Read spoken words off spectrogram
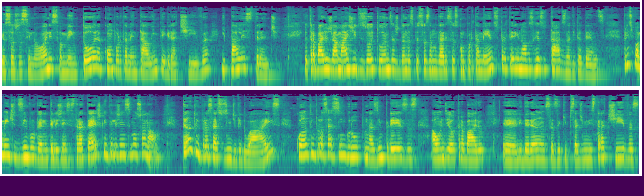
Eu sou Jucinone, sou mentora comportamental integrativa e palestrante. Eu trabalho já há mais de 18 anos ajudando as pessoas a mudarem seus comportamentos para terem novos resultados na vida delas, principalmente desenvolvendo inteligência estratégica e inteligência emocional, tanto em processos individuais quanto em processos em grupo, nas empresas, onde eu trabalho é, lideranças, equipes administrativas,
